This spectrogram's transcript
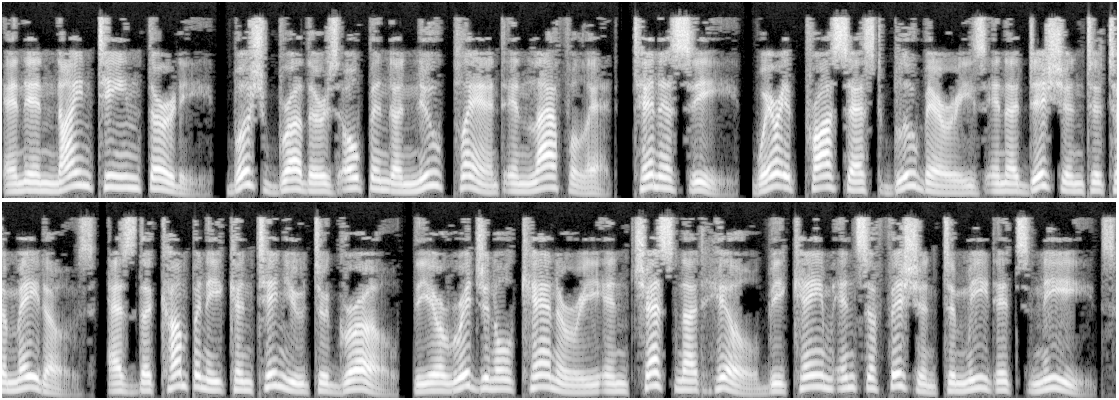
and in 1930, Bush Brothers opened a new plant in Lafayette, Tennessee, where it processed blueberries in addition to tomatoes. As the company continued to grow, the original cannery in Chestnut Hill became insufficient to meet its needs.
